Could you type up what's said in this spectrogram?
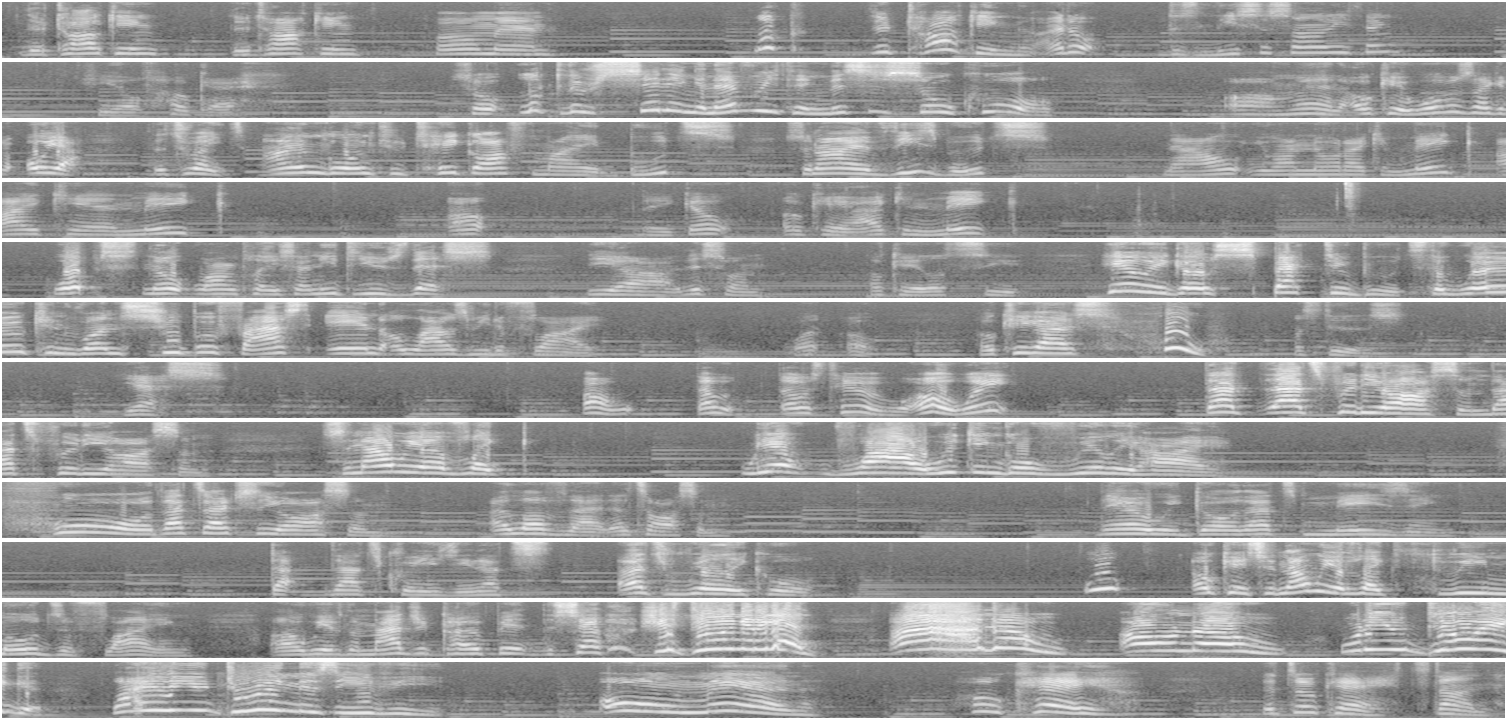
They're talking. They're talking. Oh man, look, they're talking. I don't. Does Lisa saw anything? Heal. Okay. So look, they're sitting and everything. This is so cool. Oh man. Okay, what was I gonna? Oh yeah, that's right. I am going to take off my boots so now I have these boots. Now, you want to know what I can make? I can make... Oh, there you go. Okay, I can make... Whoops, no, wrong place. I need to use this. The, uh, this one. Okay, let's see. Here we go, Spectre Boots. The wearer can run super fast and allows me to fly. What? Oh. Okay, guys. Let's do this. Yes. Oh, that was, that was terrible. Oh, wait. That That's pretty awesome. That's pretty awesome. So now we have, like, we have, wow, we can go really high. Oh, that's actually awesome. I love that. That's awesome. There we go. That's amazing. That That's crazy. That's, that's really cool. Okay, so now we have, like, three modes of flying. Uh, we have the magic carpet, the sound. She's doing it again! Ah, no! Oh, no! What are you doing? Why are you doing this, Evie? Oh, man. Okay. It's okay. It's done.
